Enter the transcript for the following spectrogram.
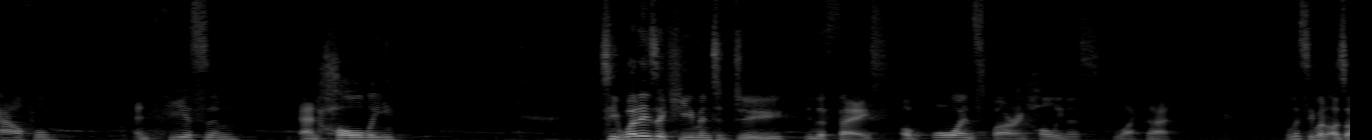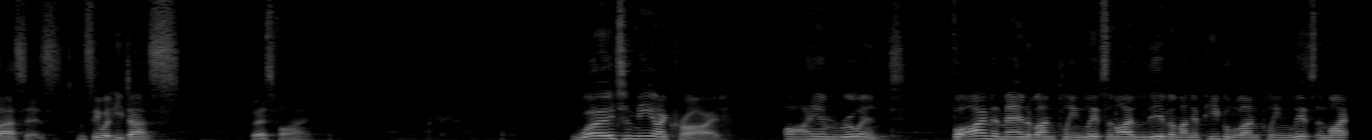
powerful and fearsome and holy. See, what is a human to do in the face of awe inspiring holiness like that? Well, let's see what Isaiah says. Let's see what he does. Verse 5. Woe to me, I cried. I am ruined. For I am a man of unclean lips, and I live among a people of unclean lips, and my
